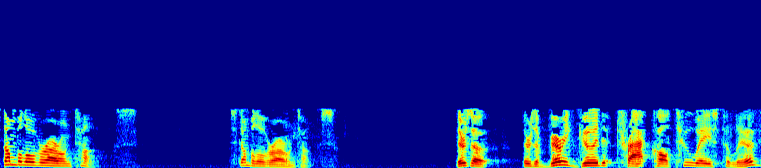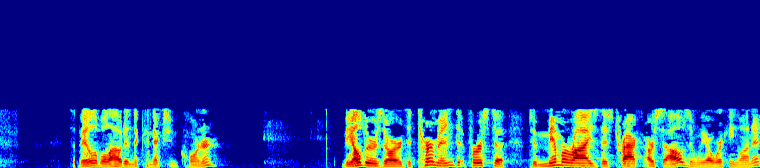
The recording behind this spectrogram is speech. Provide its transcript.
stumble over our own tongues. Stumble over our own tongues. There's a, there's a very good track called Two Ways to Live. It's available out in the connection corner. The elders are determined first to, to memorize this tract ourselves, and we are working on it,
